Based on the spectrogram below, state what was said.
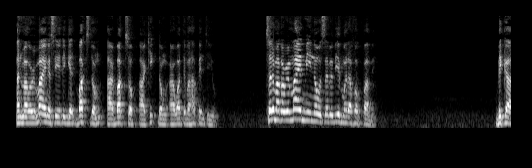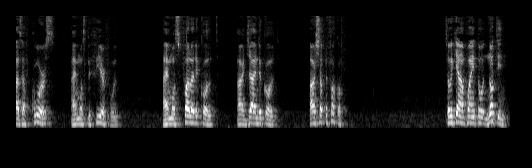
And I'm going to remind you, say, they get boxed down, or boxed up, or kicked down, or whatever happened to you. So they're going to remind me now, say, baby, motherfucker for me. Because, of course, I must be fearful. I must follow the cult, or join the cult, or shut the fuck up. So we can't point out nothing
